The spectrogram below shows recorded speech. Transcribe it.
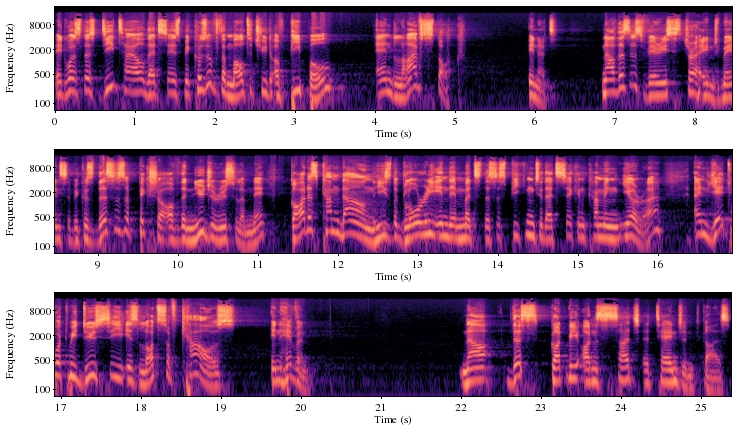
It was this detail that says, because of the multitude of people and livestock in it. Now, this is very strange, Mensa, because this is a picture of the New Jerusalem. Ne? God has come down, He's the glory in their midst. This is speaking to that second coming era. And yet, what we do see is lots of cows in heaven. Now, this got me on such a tangent, guys.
